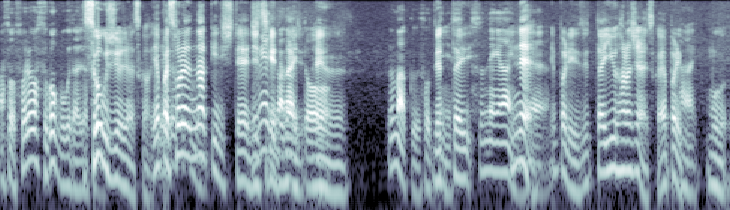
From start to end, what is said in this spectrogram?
あそうそれはすごく僕大事だとすごく重要じゃないですか。やっぱりそれなきにして実現がないとうん。うまくそっちに進んでいけないんで、ねやっぱり絶対言う話じゃないですか。やっぱりはい。もう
